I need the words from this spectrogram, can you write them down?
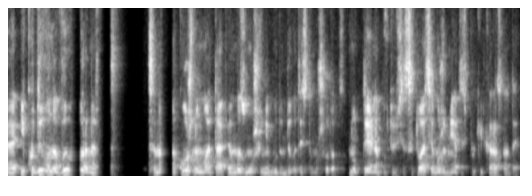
Е, І куди вона виверне, це на кожному етапі ми змушені будемо дивитися, тому що тут ну реально повторюся, ситуація може мінятися по кілька разів на день.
